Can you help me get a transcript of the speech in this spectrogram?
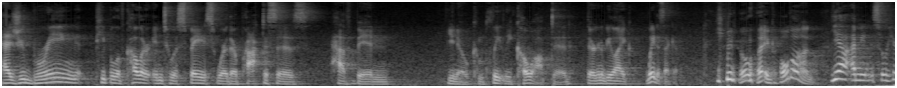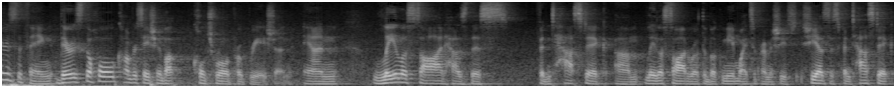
As you bring people of color into a space where their practices have been you know, completely co-opted, they're going to be like, wait a second. you know, like, hold on. Yeah, I mean, so here's the thing. There's the whole conversation about cultural appropriation. And Layla Saad has this fantastic, um, Layla Saad wrote the book Me and White Supremacy. She, she has this fantastic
